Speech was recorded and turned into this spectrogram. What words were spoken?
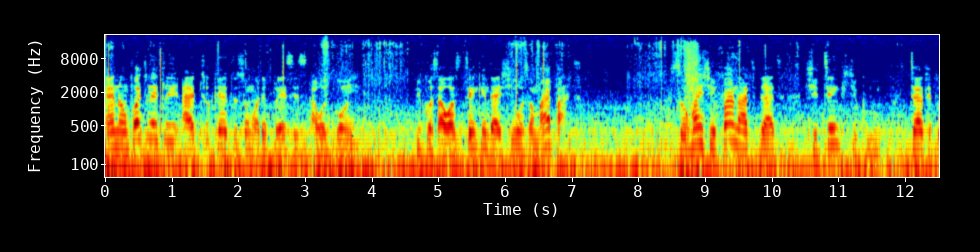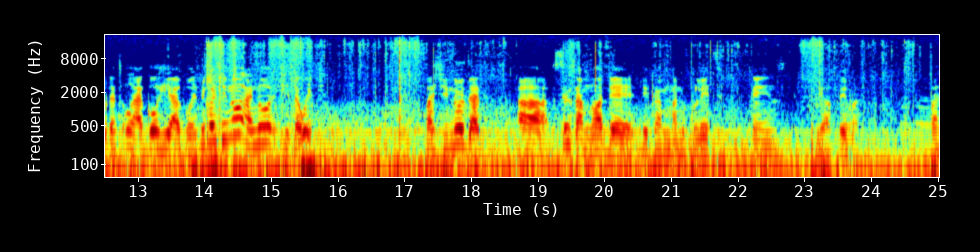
And unfortunately, I took her to some of the places I was going because I was thinking that she was on my path. So when she found out that she thinks she could tell people that, oh, I go here, I go here, because she know I know she's a witch. But she knows that uh, since I'm not there, they can manipulate things to their favor. But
